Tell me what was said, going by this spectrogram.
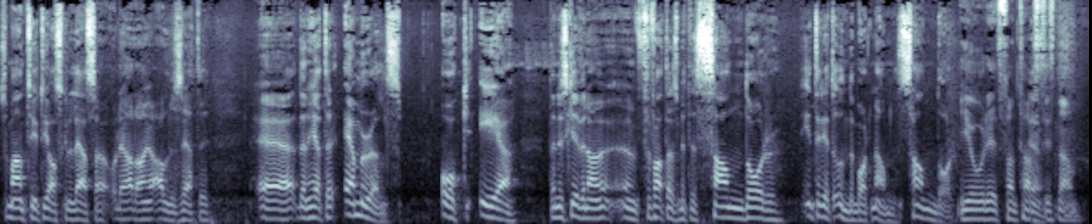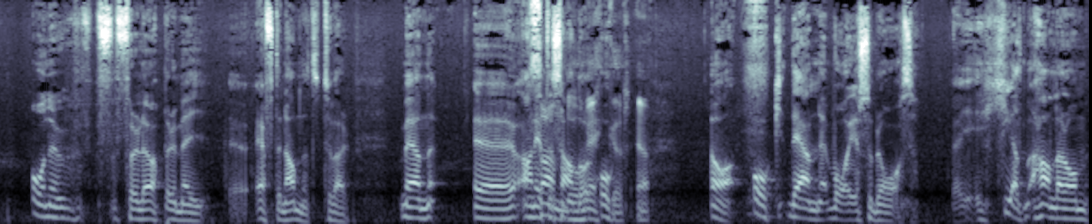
som han tyckte jag skulle läsa och det hade han ju alldeles rätt i. Eh, den heter Emeralds och är, den är skriven av en författare som heter Sandor, inte det ett underbart namn? Sandor. Jo, det är ett fantastiskt Eh. namn. Och nu förlöper det mig eh, efternamnet tyvärr. Men eh, han heter Sandor Sandor. Och. Ja. Ja, och den var ju så bra. Alltså. Helt, handlar om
